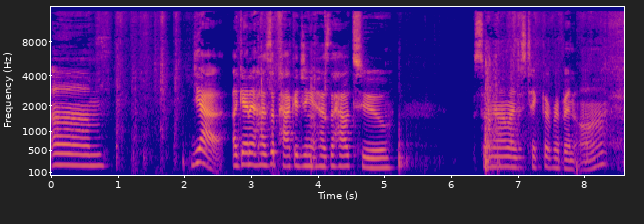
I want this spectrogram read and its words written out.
um, yeah, again, it has the packaging, it has the how-to. So now I'm gonna just take the ribbon off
